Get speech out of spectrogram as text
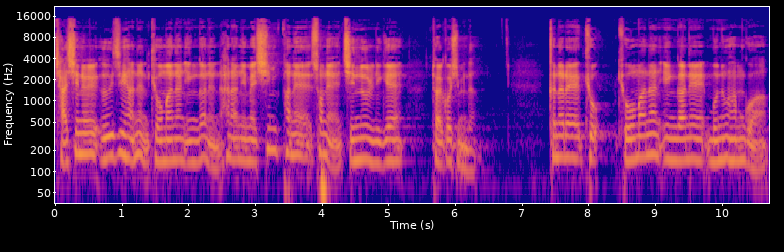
자신을 의지하는 교만한 인간은 하나님의 심판의 손에 짓눌리게 될 것입니다. 그날의 교, 교만한 인간의 무능함과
